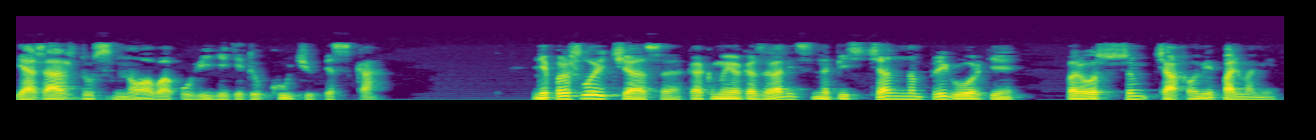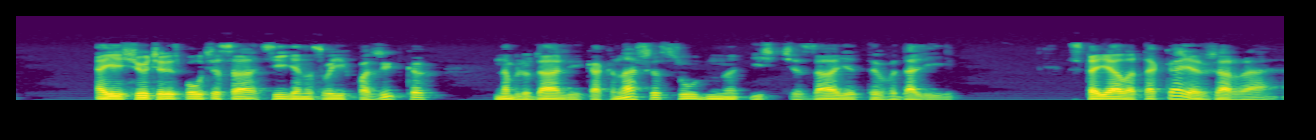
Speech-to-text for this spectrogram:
Я жажду снова увидеть эту кучу песка». Не прошло и часа, как мы оказались на песчаном пригорке, поросшим чахлыми пальмами. А еще через полчаса, сидя на своих пожитках, наблюдали, как наше судно исчезает вдали. Стояла такая жара,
